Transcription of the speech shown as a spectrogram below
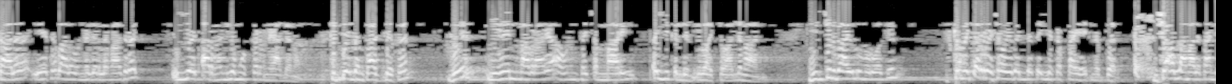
ካለ የተባለውን ነገር ለማድረግ እየጣርን እየሞከርን ያለነው። ግዴለም ታገሰን ግን ይሄን ማብራሪያ አሁንም ተጨማሪ ጠይቅልን ይሏቸዋል ማለት ነው። ይችን ባይሉ ኑሮ ግን እስከ መጨረሻው የበለጠ እየከፋ ይሄድ ነበር። ኢንሻአላህ ማለት አንድ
